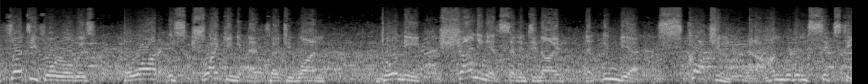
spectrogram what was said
34 overs, Pawar is striking at 31, Dhoni shining at 79 and India scorching at 160.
